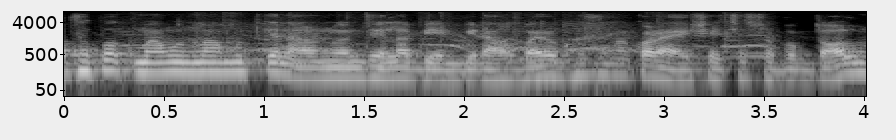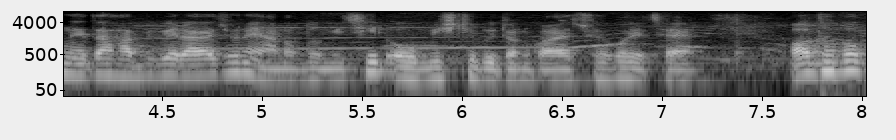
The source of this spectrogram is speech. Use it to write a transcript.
অধ্যাপক মামুন মাহমুদকে নারায়ণগঞ্জ জেলা বিএনপির আহ্বায়ক ঘোষণা করায় স্বেচ্ছাসেবক দল, নেতা হাবিবের আয়োজনে আনন্দ মিছিল ও মিষ্টি বিতরণ করা হয়েছে। অধ্যাপক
